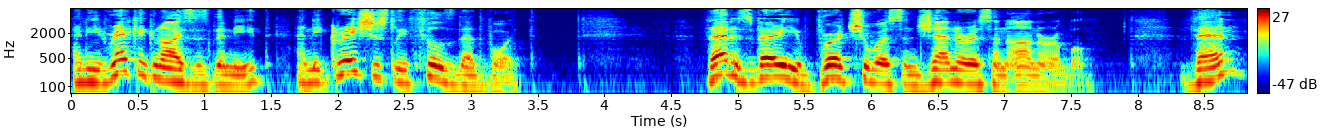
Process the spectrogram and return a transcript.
and he recognizes the need and he graciously fills that void. That is very virtuous and generous and honorable. Then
